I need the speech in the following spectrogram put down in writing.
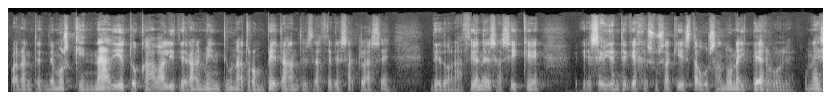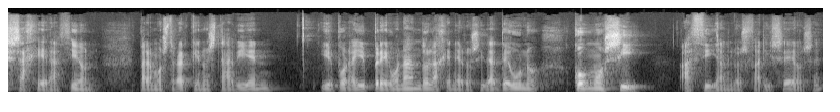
Bueno, entendemos que nadie tocaba literalmente una trompeta antes de hacer esa clase de donaciones, así que es evidente que Jesús aquí está usando una hipérbole, una exageración, para mostrar que no está bien ir por ahí pregonando la generosidad de uno, como sí hacían los fariseos. ¿eh?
